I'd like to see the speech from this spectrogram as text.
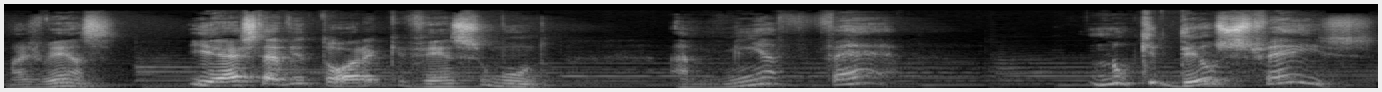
mas vença. E esta é a vitória que vence o mundo. A minha fé no que Deus fez.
